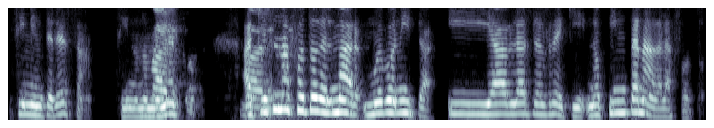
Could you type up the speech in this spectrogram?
Si me interesa, si no, no me meto. Aquí es una foto del mar muy bonita y hablas del Reiki. No pinta nada la foto.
